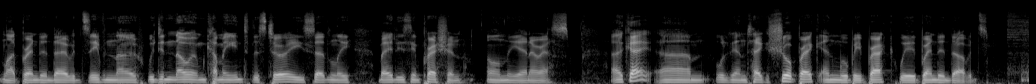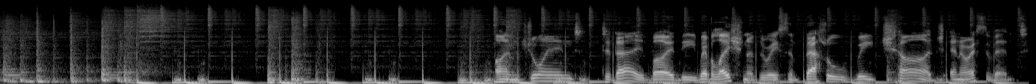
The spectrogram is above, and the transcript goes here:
like Brendon Davids. Even though we didn't know him coming into this tour, he certainly made his impression on the NRS. Okay, um, we're going to take a short break and we'll be back with Brendon Davids. I'm joined today by the revelation of the recent Battle Recharge NRS event,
